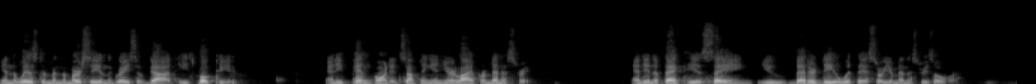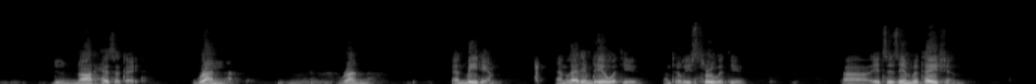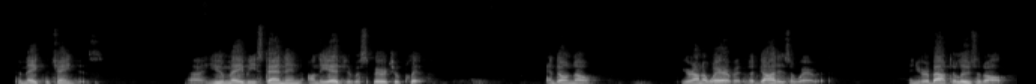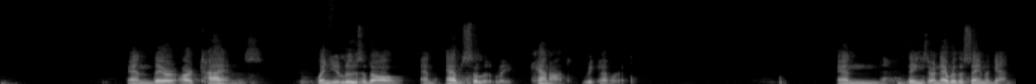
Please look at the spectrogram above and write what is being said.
in the wisdom and the mercy and the grace of God, He spoke to you, and He pinpointed something in your life or ministry, and in effect, He is saying, You better deal with this or your ministry's over. Do not hesitate. Run. Run and meet him and let him deal with you until he's through with you. Uh, it's his invitation to make the changes. Uh, you may be standing on the edge of a spiritual cliff and don't know. You're unaware of it, but God is aware of it. And you're about to lose it all. And there are times when you lose it all and absolutely cannot recover it. And things are never the same again.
